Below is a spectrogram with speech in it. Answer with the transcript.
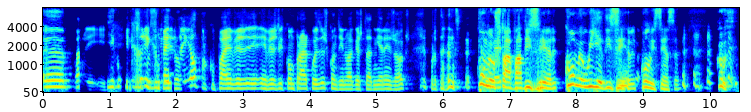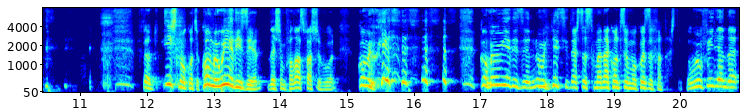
Uh, e, e, e, que remédio tem ele, porque o pai, em vez, em vez de lhe comprar coisas, continua a gastar dinheiro em jogos. Portanto, como eu estava a dizer, como eu ia dizer, com licença, Portanto, isto não aconteceu. Como eu ia dizer, deixa-me falar se faz favor, como eu ia, como eu ia dizer, no início desta semana aconteceu uma coisa fantástica. O meu filho anda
